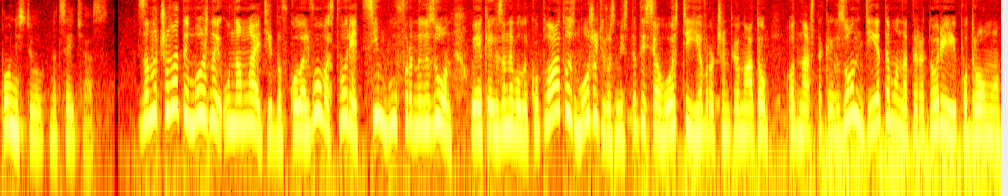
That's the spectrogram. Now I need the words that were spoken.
повністю на цей час. Заночувати можна й у наметі. Довкола Львова створять сім буферних зон, у яких за невелику плату зможуть розміститися гості єврочемпіонату. Одна з таких зон діятиме на території іподрому.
